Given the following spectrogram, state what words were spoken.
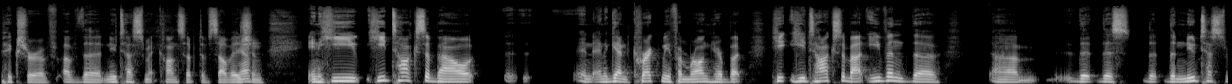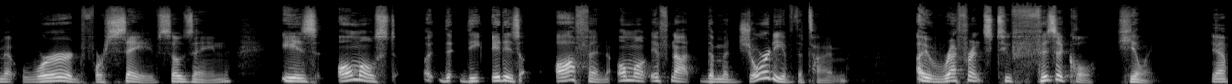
picture of of the New Testament concept of salvation, and he he talks about, uh, and and again, correct me if I'm wrong here, but he he talks about even the um the this the the New Testament word for save, sozein, is almost uh, the, the it is often almost if not the majority of the time a reference to physical healing. Yeah.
